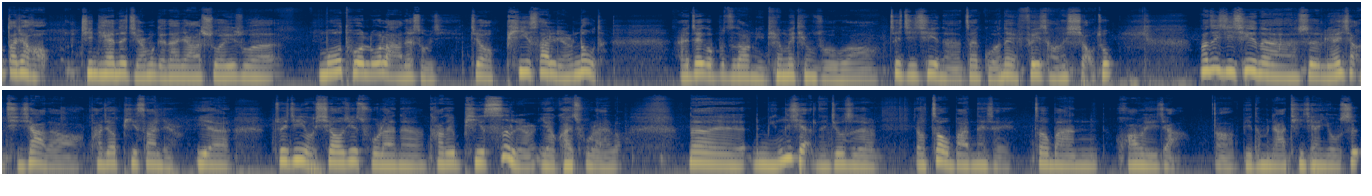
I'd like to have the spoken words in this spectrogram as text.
大家好。今天的节目给大家说一说摩托罗拉的手机，叫 P30 Note。哎，这个不知道你听没听说过啊？这机器呢，在国内非常的小众。那这机器呢，是联想旗下的啊，它叫 P30。也最近有消息出来呢，它的 P40 也快出来了。那明显的就是要照搬那谁，照搬华为家啊，比他们家提前优势。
